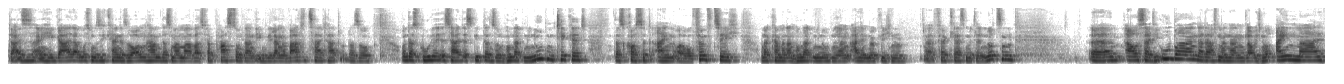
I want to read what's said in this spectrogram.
da ist es eigentlich egal, da muss man sich keine Sorgen haben, dass man mal was verpasst und dann irgendwie lange Wartezeit hat oder so. Und das Coole ist halt, es gibt dann so ein 100-Minuten-Ticket, das kostet 1,50 Euro und da kann man dann 100 Minuten lang alle möglichen äh, Verkehrsmittel nutzen. Ähm, außer die U-Bahn, da darf man dann, glaube ich, nur einmal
